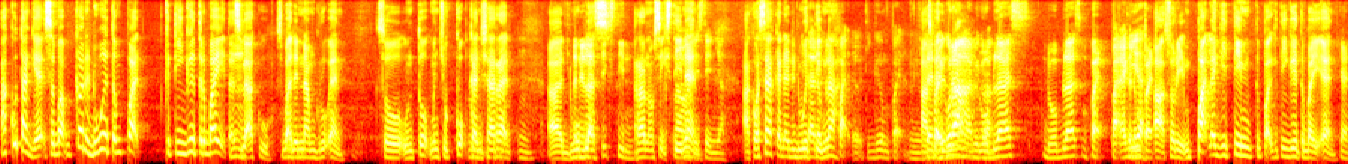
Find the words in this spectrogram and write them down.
Aku target sebab kau ada dua tempat ketiga terbaik tak silap aku. Sebab ada enam grup kan. So untuk mencukupkan syarat uh, 12 adalah 16. round of 16 Round of kan. 16, ya. Aku rasa akan ada dua tim lah. Empat, tiga, empat. Ah, sebab ada kurang, enam, lebih kurang. 12, 12, 4. Empat lagi Kena lah. Ah sorry, empat lagi tim tempat ketiga terbaik kan. Kan?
